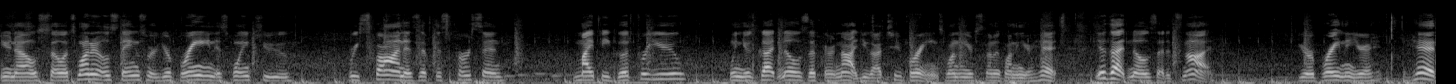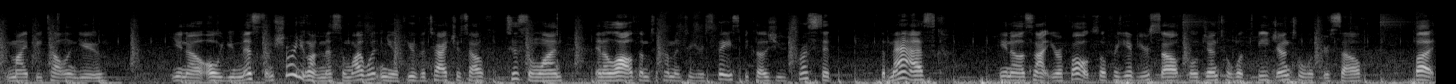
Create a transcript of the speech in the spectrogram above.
you know so it's one of those things where your brain is going to respond as if this person might be good for you when your gut knows that they're not you got two brains one in your stomach one in your head your gut knows that it's not your brain in your head might be telling you, you know, oh, you missed them. Sure, you're going to miss them. Why wouldn't you? If you've attached yourself to someone and allowed them to come into your space because you trusted the mask, you know, it's not your fault. So forgive yourself. Go gentle with, be gentle with yourself. But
